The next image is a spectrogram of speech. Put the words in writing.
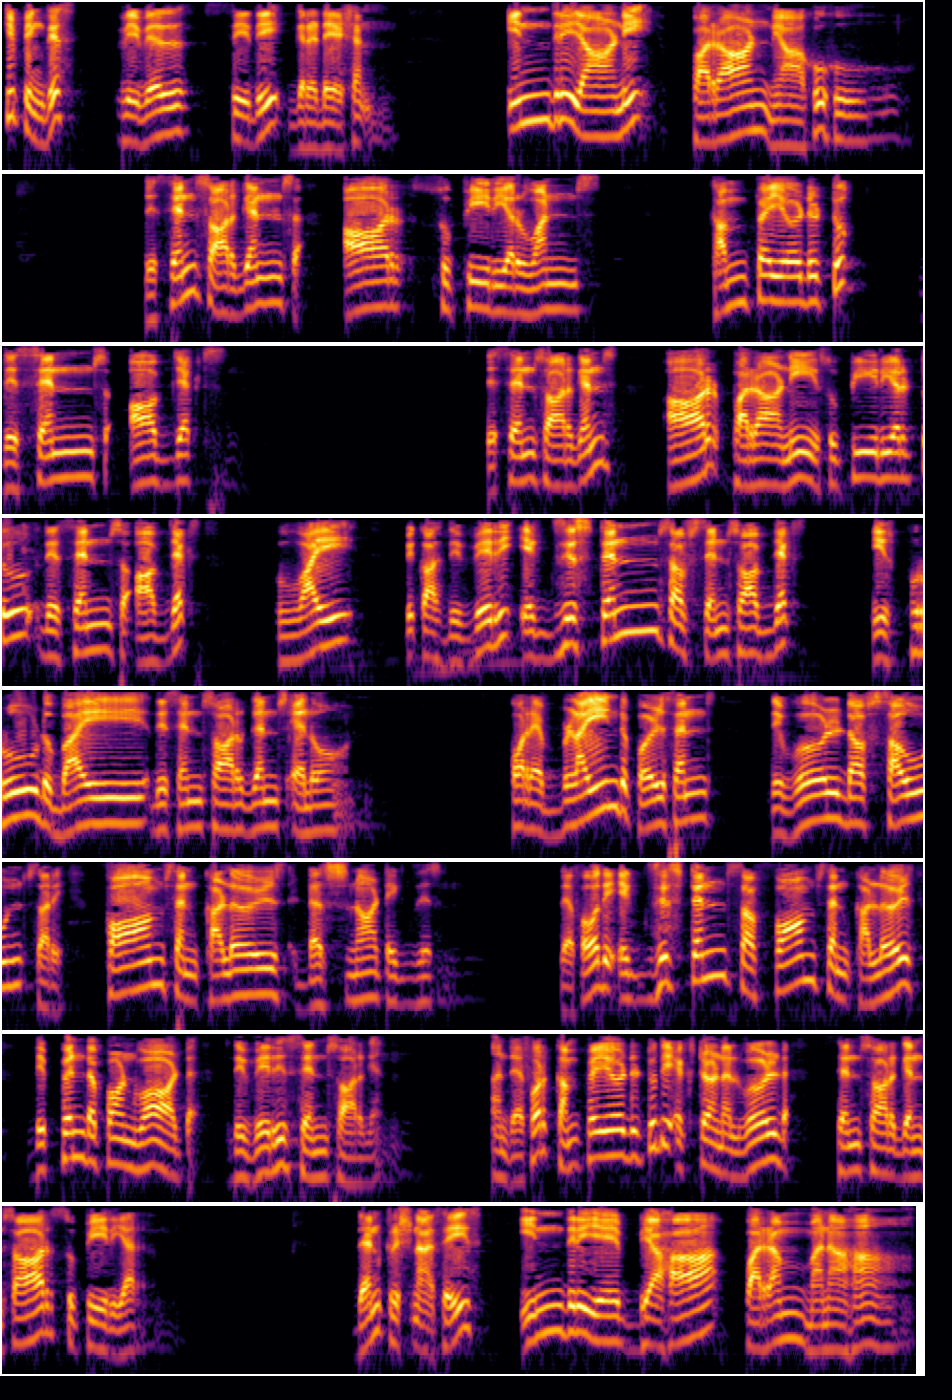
Keeping this, we will see the gradation. Indriyani paranyahuhu. The sense organs are superior ones compared to the sense objects. The sense organs are parani, superior to the sense objects. Why? Because the very existence of sense objects is proved by the sense organs alone. For a blind person, the world of sound, sorry, forms and colors does not exist. Therefore, the existence of forms and colors depend upon what? The very sense organ. And therefore, compared to the external world, sense organs are superior. Then Krishna says, Indriyebhyaha param manaha.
